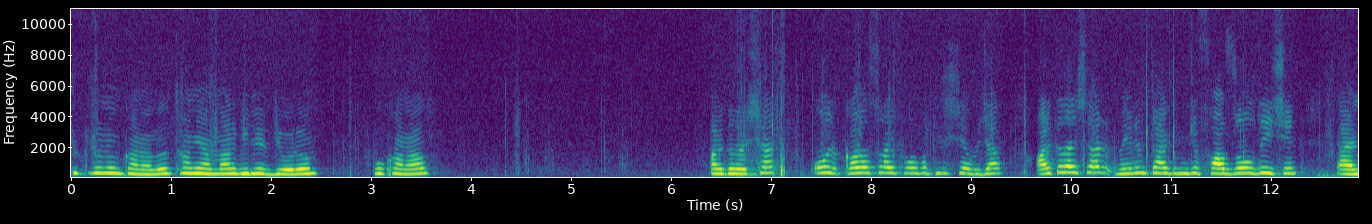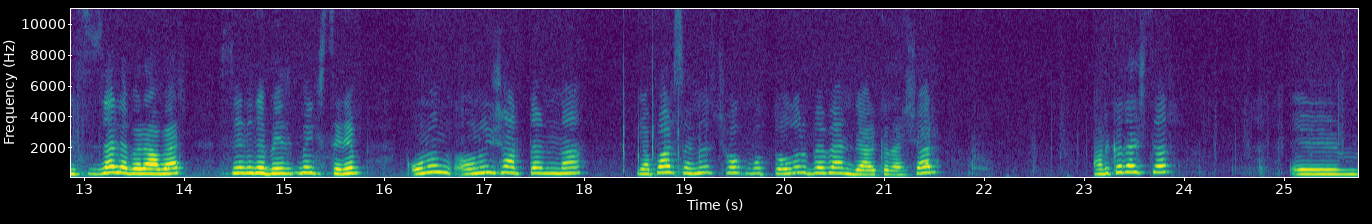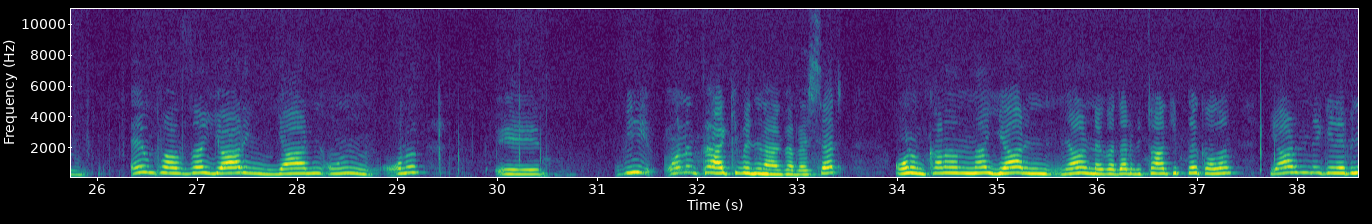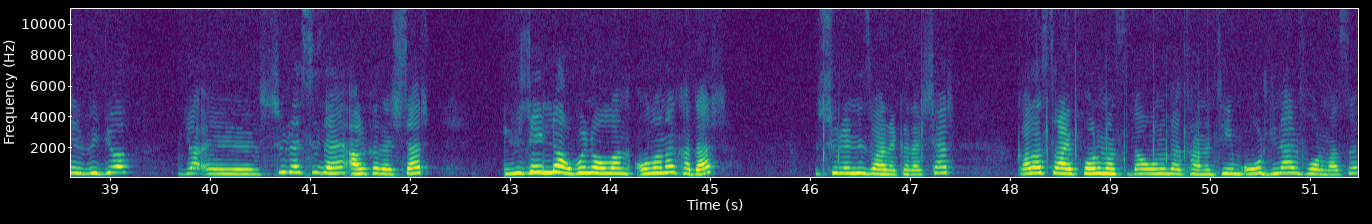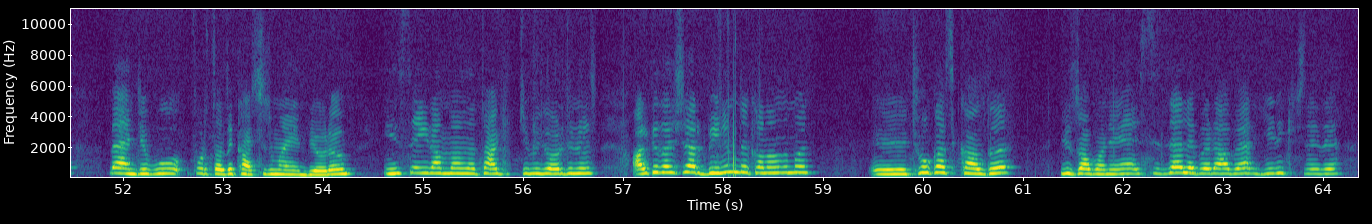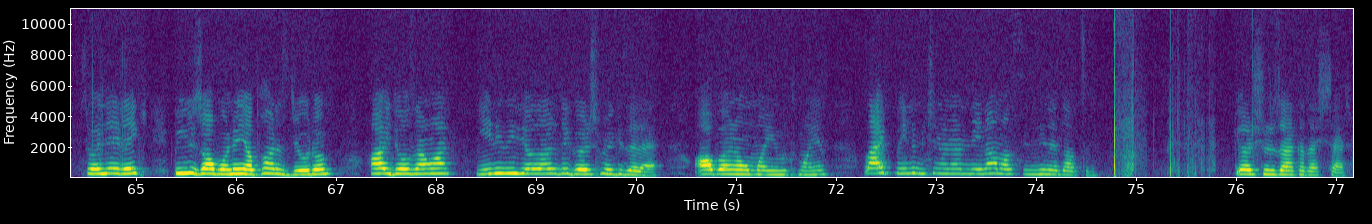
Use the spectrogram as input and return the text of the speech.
Şükrü'nün kanalı. Tanıyanlar bilir diyorum. Bu kanal. Arkadaşlar o Galatasaray forma giriş yapacak. Arkadaşlar benim takipçim fazla olduğu için yani sizlerle beraber sizlere de belirtmek isterim. Onun onun şartlarına yaparsanız çok mutlu olur ve ben de arkadaşlar. Arkadaşlar eee, en fazla yarın yarın onun onun eee, bir onu takip edin arkadaşlar. Onun kanalına yarın yarına kadar bir takipte kalın. Yarın da gelebilir video. Ya, eee, süresi de arkadaşlar 150 abone olan olana kadar süreniz var arkadaşlar. Galatasaray forması da onu da tanıtayım. Orijinal forması. Bence bu fırsatı kaçırmayın diyorum. Instagram'dan da takipçimi gördünüz. Arkadaşlar benim de kanalımın e, çok az kaldı 100 aboneye. Sizlerle beraber yeni kişileri söyleyerek bir 100 abone yaparız diyorum. Haydi o zaman yeni videolarda görüşmek üzere. Abone olmayı unutmayın. Like benim için önemli değil ama siz yine de atın. Görüşürüz arkadaşlar.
